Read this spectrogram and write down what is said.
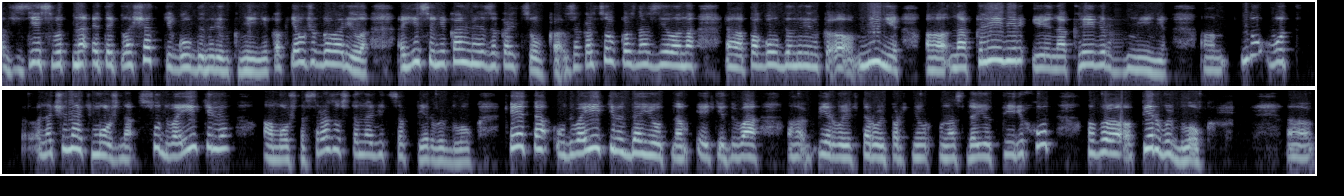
здесь вот на этой площадке Golden Ring Mini, как я уже говорила, есть уникальная закольцовка. Закольцовка у нас сделана по Golden Ring Mini на клевер и на клевер Mini. Ну вот начинать можно с удвоителя – а можно сразу становиться в первый блок. Это удвоитель дает нам эти два, а, первый и второй партнер у нас дает переход в первый блок. А,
